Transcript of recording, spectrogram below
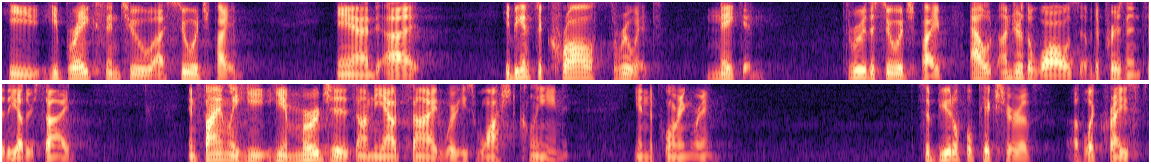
he, he breaks into a sewage pipe and uh, he begins to crawl through it naked, through the sewage pipe, out under the walls of the prison to the other side. And finally, he, he emerges on the outside where he's washed clean in the pouring rain. It's a beautiful picture of, of what Christ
